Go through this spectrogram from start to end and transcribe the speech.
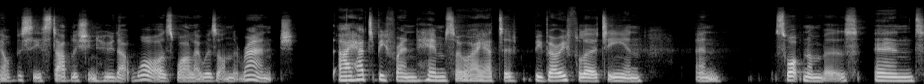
obviously establishing who that was while I was on the ranch. I had to befriend him, so I had to be very flirty and and swap numbers. And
